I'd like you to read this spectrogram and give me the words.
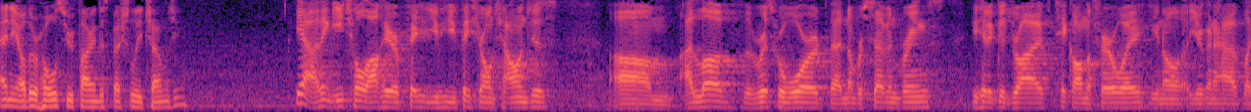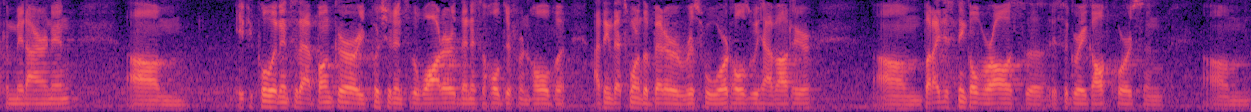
Any other holes you find especially challenging? Yeah, I think each hole out here you, you face your own challenges. Um, I love the risk reward that number seven brings. If you hit a good drive, take on the fairway. You know you're going to have like a mid iron in. Um, if you pull it into that bunker or you push it into the water, then it's a whole different hole. But I think that's one of the better risk reward holes we have out here. Um, but I just think overall it's a, it's a great golf course and um,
